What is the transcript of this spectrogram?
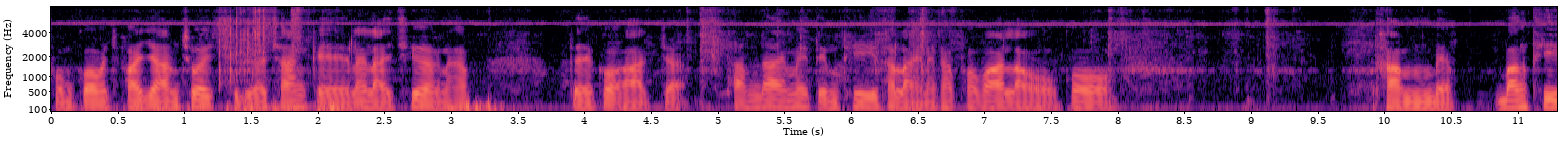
ผมก็พยายามช่วยเหลือช้างแก่หลาย ๆ เชือกนะครับ แต่ก็อาจจะทำได้ไม่เต็มที่เท่าไหร่นะครับ เพราะว่าเราก็ทำแบบ บางที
